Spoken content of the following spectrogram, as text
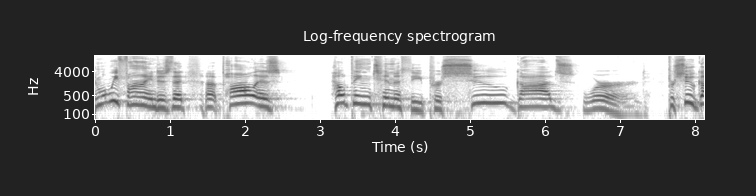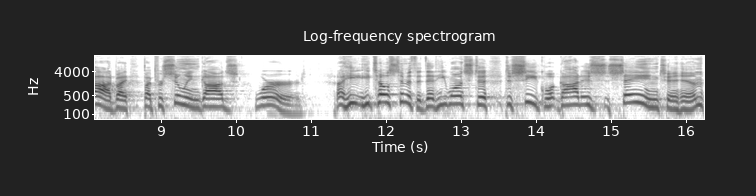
And what we find is that uh, Paul is helping Timothy pursue God's word, pursue God by, by pursuing God's word. Uh, he, he tells Timothy that he wants to, to seek what God is saying to him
